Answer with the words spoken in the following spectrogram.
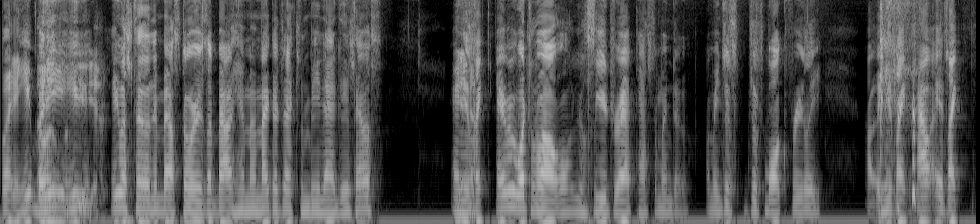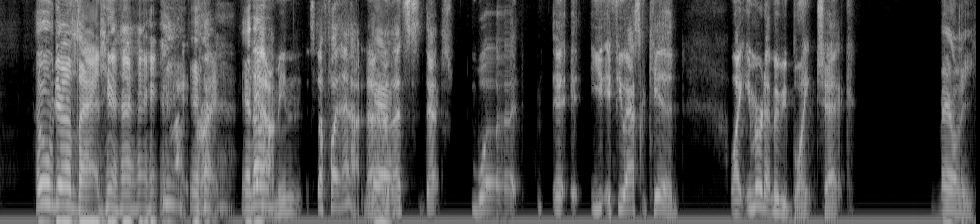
but he but Uh, he he, few, yeah. he was telling about stories about him and Michael Jackson being at his house, and he's like every once in a while you'll see a giraffe pass the window. I mean just just walk freely. Uh, he's like how it's like who does that? Right. right. You know. Yeah. I mean, stuff like that. That- Yeah. That's that's what. It, it, you, if you ask a kid, like you remember that movie Blank Check. barely.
